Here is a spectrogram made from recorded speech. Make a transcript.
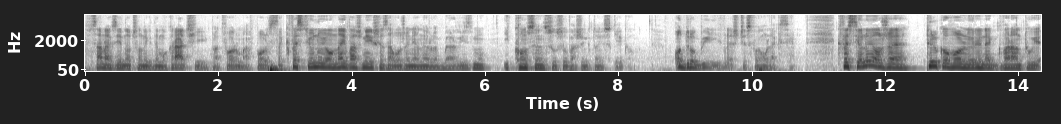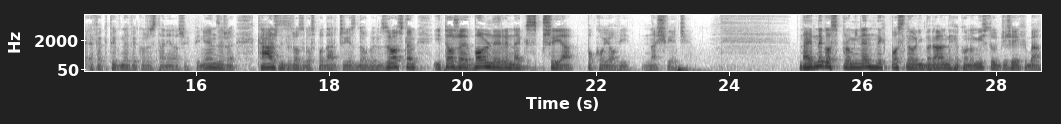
w Stanach Zjednoczonych, demokraci, platforma w Polsce kwestionują najważniejsze założenia neoliberalizmu i konsensusu waszyngtońskiego. Odrobili wreszcie swoją lekcję. Kwestionują, że tylko wolny rynek gwarantuje efektywne wykorzystanie naszych pieniędzy, że każdy wzrost gospodarczy jest dobrym wzrostem i to, że wolny rynek sprzyja pokojowi na świecie. Na jednego z prominentnych postneoliberalnych ekonomistów dzisiaj chyba e,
